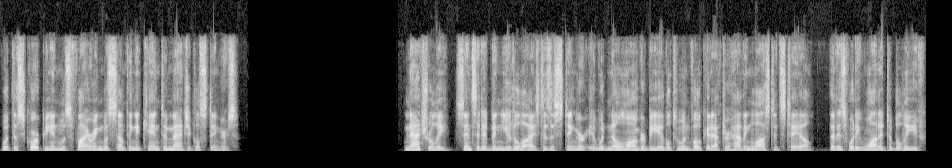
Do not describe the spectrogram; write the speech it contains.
what the scorpion was firing was something akin to magical stingers. Naturally, since it had been utilized as a stinger, it would no longer be able to invoke it after having lost its tail, that is what he wanted to believe.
